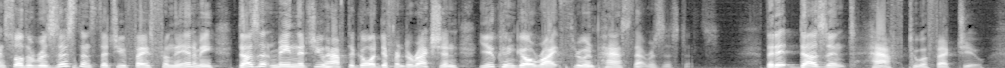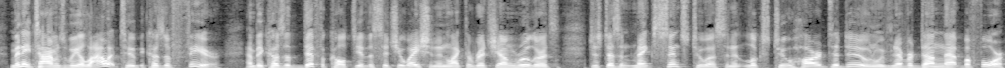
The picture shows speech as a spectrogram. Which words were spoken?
And so the resistance that you face from the enemy doesn't mean that you have to go a different direction. You can go right through and past that resistance. That it doesn't have to affect you. Many times we allow it to because of fear and because of the difficulty of the situation. And like the rich young ruler, it just doesn't make sense to us and it looks too hard to do. And we've never done that before.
